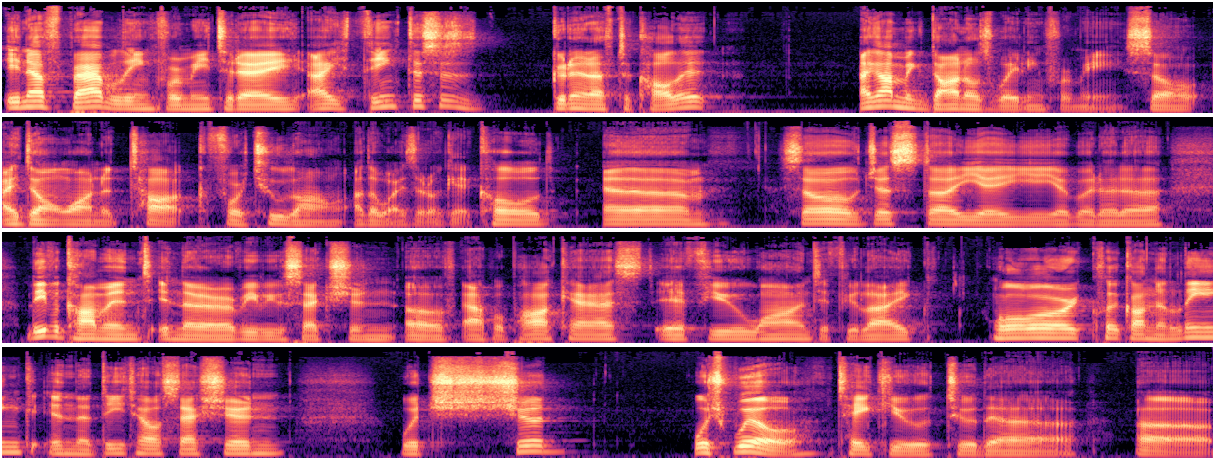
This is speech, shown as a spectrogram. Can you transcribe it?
enough babbling for me today. I think this is good enough to call it. I got McDonald's waiting for me, so I don't want to talk for too long, otherwise it'll get cold. Um, so just uh, yeah, yeah, but uh, leave a comment in the review section of Apple Podcast if you want, if you like, or click on the link in the detail section which should which will take you to the uh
